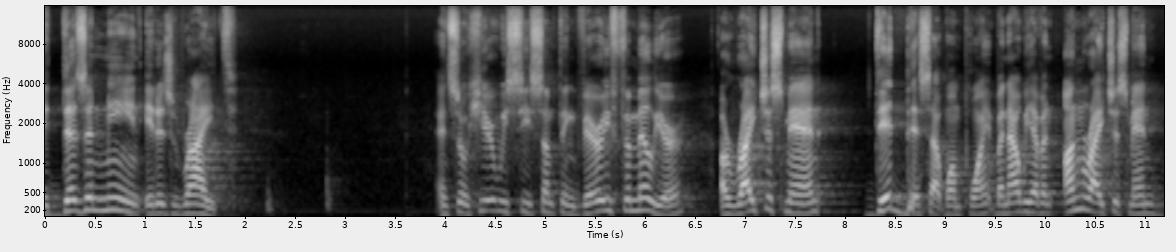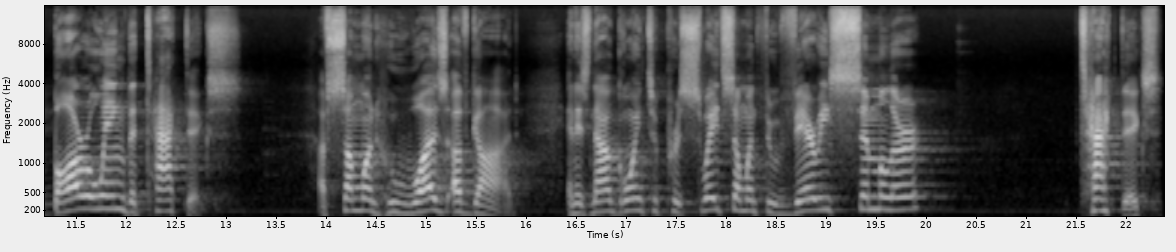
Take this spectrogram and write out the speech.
It doesn't mean it is right. And so here we see something very familiar. A righteous man did this at one point, but now we have an unrighteous man borrowing the tactics of someone who was of God and is now going to persuade someone through very similar tactics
